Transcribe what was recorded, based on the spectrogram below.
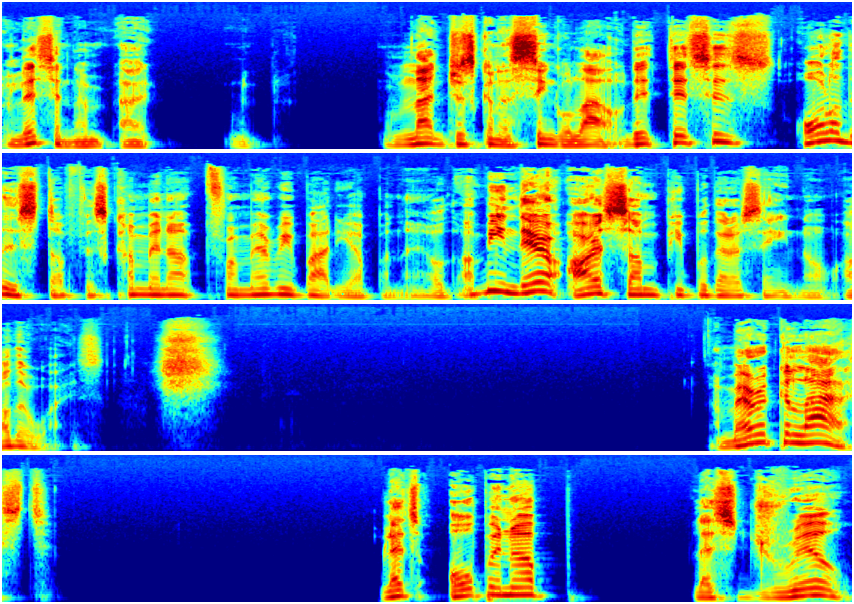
listen, I'm I, I'm not just going to single out. This is all of this stuff is coming up from everybody up on the hill. I mean, there are some people that are saying no otherwise. America last. Let's open up. Let's drill.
